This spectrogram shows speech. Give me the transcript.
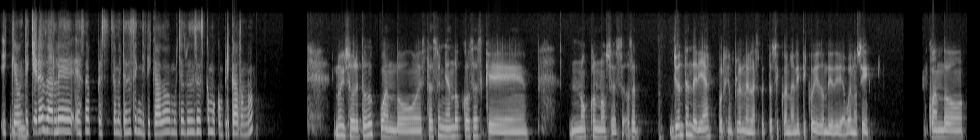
y que uh -huh. aunque quieres darle ese, precisamente ese significado, muchas veces es como complicado, ¿no? No, y sobre todo cuando estás soñando cosas que no conoces. O sea, yo entendería, por ejemplo, en el aspecto psicoanalítico, y es donde yo diría, bueno, sí, cuando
